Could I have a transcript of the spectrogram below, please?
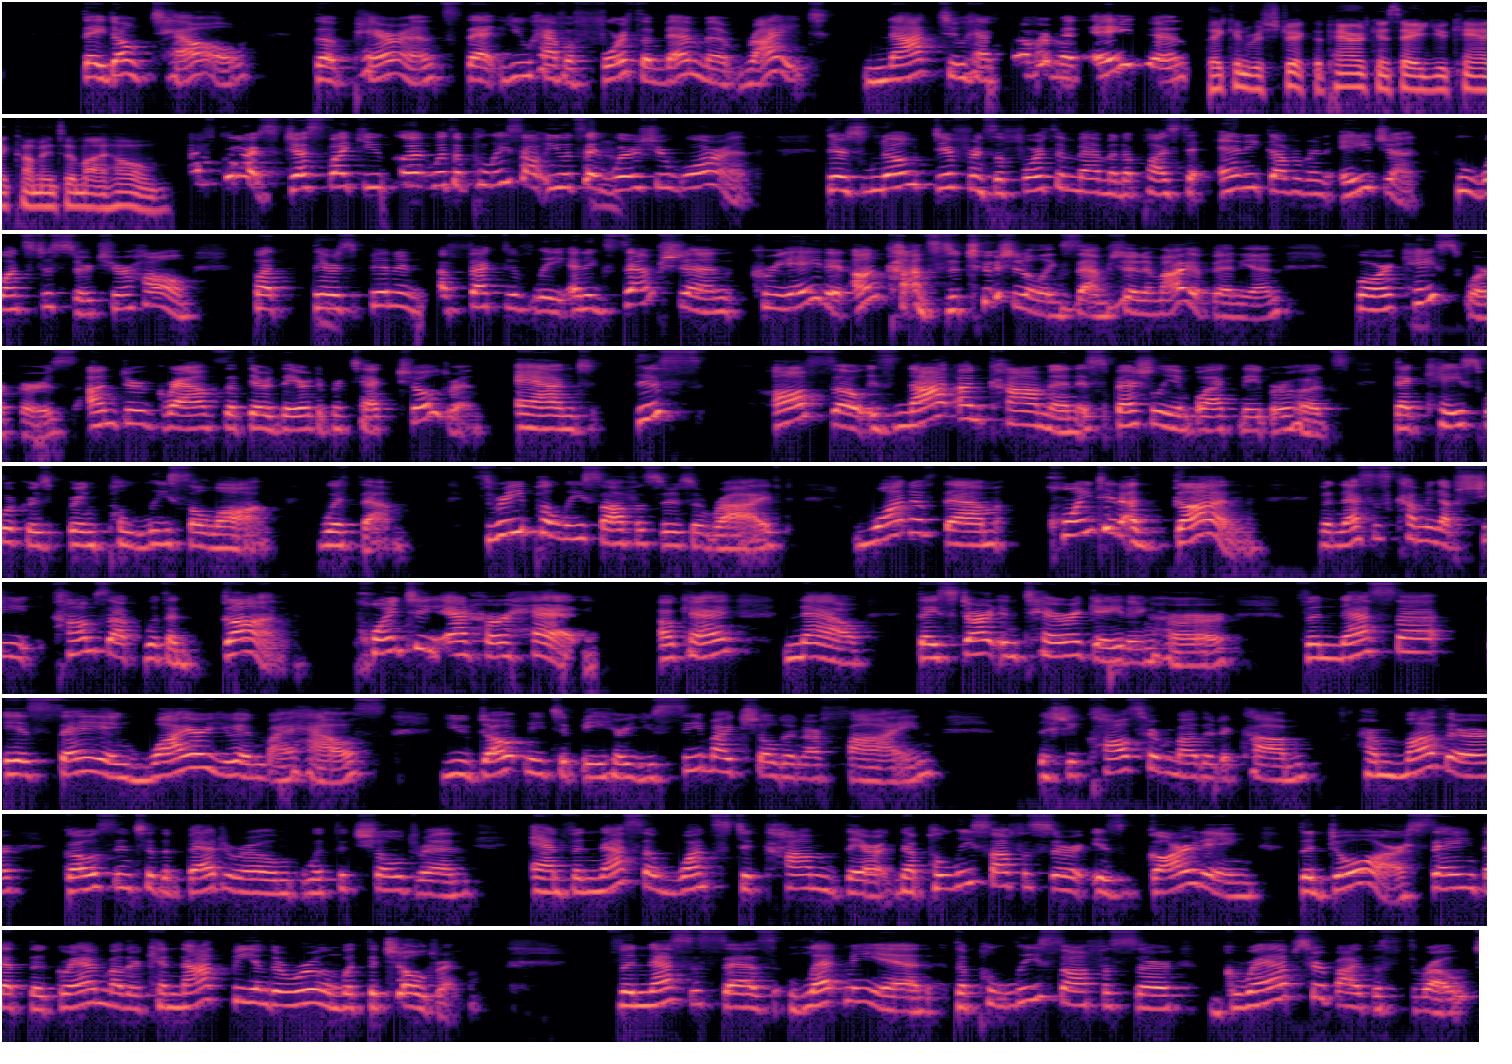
They don't tell the parents that you have a Fourth Amendment right not to have government agents. They can restrict. The parent can say, you can't come into my home. Of course, just like you could with a police officer. You would say, yeah. where's your warrant? There's no difference. The Fourth Amendment applies to any government agent who wants to search your home. But there's been an effectively an exemption created, unconstitutional exemption, in my opinion, for caseworkers under grounds that they're there to protect children. And this also is not uncommon, especially in Black neighborhoods, that caseworkers bring police along with them. Three police officers arrived. One of them pointed a gun. Vanessa's coming up. She comes up with a gun pointing at her head. Okay. Now they start interrogating her. Vanessa is saying, Why are you in my house? You don't need to be here. You see, my children are fine she calls her mother to come. Her mother goes into the bedroom with the children, and Vanessa wants to come there. The police officer is guarding the door, saying that the grandmother cannot be in the room with the children. Vanessa says, Let me in. The police officer grabs her by the throat.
